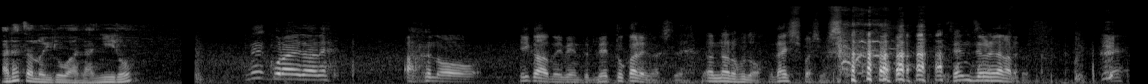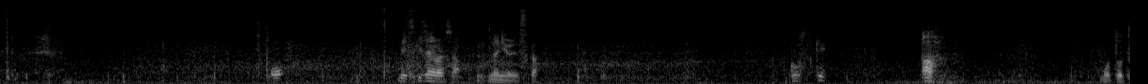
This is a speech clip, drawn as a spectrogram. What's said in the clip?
あなたの色は何色？でこの間ねあの井川のイベントでレッドカレー出して。あなるほど。大失敗しました。全然売れなかったです、ね、お見つけちゃいました。何をですか？ゴスケ。あ元田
